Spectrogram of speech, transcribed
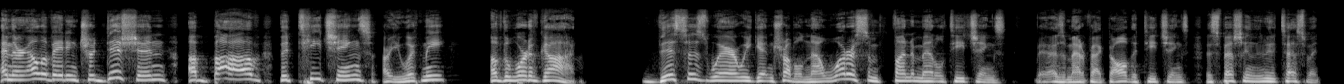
And they're elevating tradition above the teachings, are you with me, of the word of God. This is where we get in trouble. Now, what are some fundamental teachings? As a matter of fact, all the teachings, especially in the New Testament,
